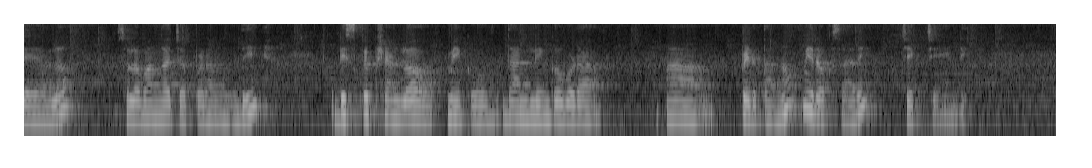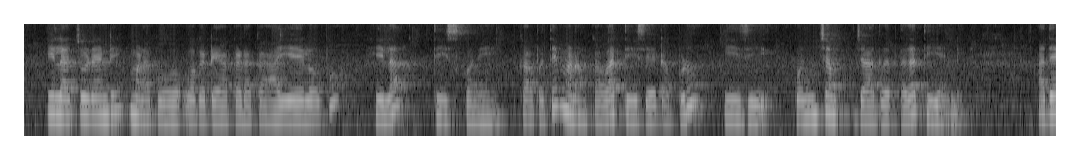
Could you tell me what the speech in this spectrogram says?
చేయాలో సులభంగా చెప్పడం ఉంది. డిస్క్రిప్షన్లో మీకు దాని లింక్ కూడా పెడతాను. మీరు ఒకసారి చెక్ చేయండి. ఇలా చూడండి మనకు ఒకటి అక్కడ అయ్యేలోపు ఇలా తీసుకొని కాకపోతే మనం కవర్ తీసేటప్పుడు ఈజీ కొంచెం జాగ్రత్తగా తీయండి. అదే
